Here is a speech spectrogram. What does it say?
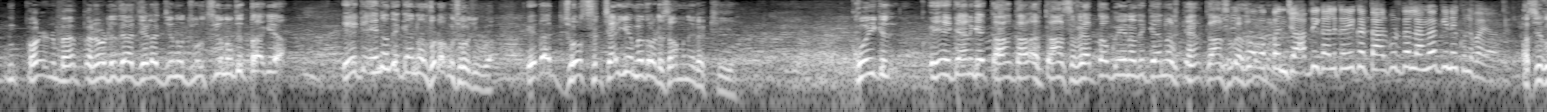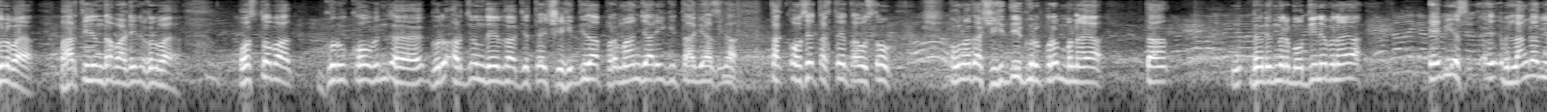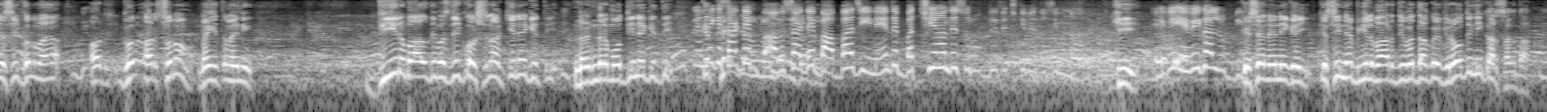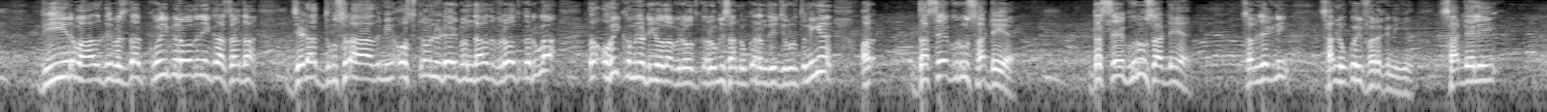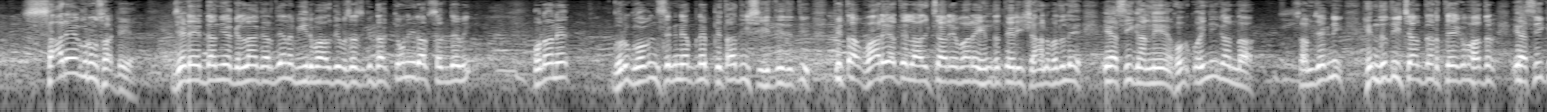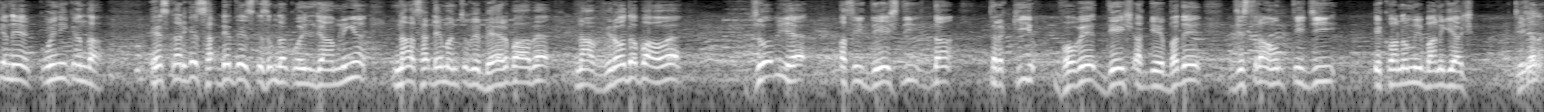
ਪੈਨੋਡ ਦਾ ਜਿਹੜਾ ਜਿਹਨੂੰ ਜ਼ਰੂਰਤ ਸੀ ਉਹਨੂੰ ਦਿੱਤਾ ਗਿਆ। ਇਹ ਇਹਨਾਂ ਦੇ ਕਹਿਣ ਨਾਲ ਥੋੜਾ ਕੁਝ ਹੋ ਜਾਊਗਾ। ਇਹਦਾ ਜੋ ਸੱਚਾਈ ਹੈ ਮੈਂ ਤੁਹਾਡੇ ਸਾਹਮਣੇ ਰੱਖੀ ਹੈ। ਕੋਈ ਇਹ ਕਹਿਣਗੇ ਕਾਂ ਕਾਂ- ਕਾਂ ਸਫੈਦ ਤਾਂ ਕੋਈ ਇਹਨਾਂ ਦੇ ਕਹਿਣ ਨਾਲ ਕਾਂ- ਕਾਂ ਸਫੈਦ ਤਾਂ ਪੰਜਾਬ ਦੀ ਗੱਲ ਕਰੀਏ ਕਰਤਾਰਪੁਰ ਦਾ ਲਾਂਘਾ ਕਿਨੇ ਖੁਲਵਾਇਆ? ਅਸੀਂ ਖੁਲਵਾਇਆ। ਭਾਰਤੀ ਜਨਤਾ ਪਾਰਟੀ ਨੇ ਖੁਲਵਾਇਆ। ਉਸ ਤੋਂ ਬਾਅਦ ਗੁਰੂ ਗੋਬਿੰਦ ਅਹ ਗੁਰੂ ਅਰਜਨ ਦੇਵ ਦਾ ਜਿੱਥੇ ਸ਼ਹੀਦੀ ਦਾ ਫਰਮਾਨ ਜਾਰੀ ਕੀਤਾ ਗਿਆ ਸੀਗਾ ਤੱਕ ਉਸੇ ਤਖਤੇ ਤਾਂ ਉਸ ਤੋਂ ਉਹਨਾਂ ਦਾ ਸ਼ਹੀਦੀ ਗੁਰਪੁਰਬ ਮਨਾਇਆ ਤਾਂ ਨਰਿੰਦਰ ਮੋਦੀ ਨੇ ਬਣਾਇਆ। ਇਹ ਵੀ ਅਸੀਂ ਇਹ ਲਾਂਘਾ ਵੀ ਅਸੀਂ ਖੁਲਵਾਇਆ ਔਰ ਗੁਰ- ਔਰ ਸੁਣੋ ਨਹੀਂ ਇਤਨਾ ਹੀ ਨਹੀਂ ਵੀਰ ਬਾਲ ਦਿਵਸ ਦੀ ਘੋਸ਼ਣਾ ਕਿਹਨੇ ਕੀਤੀ? ਨਰਿੰਦਰ ਮੋਦੀ ਨੇ ਕੀਤੀ। ਕਹਿੰਦੇ ਕਿ ਸਾਡੇ ਸਾਡੇ ਬਾਬਾ ਜੀ ਨੇ ਤੇ ਬੱਚਿਆਂ ਦੇ ਸਰੂਪ ਦੇ ਵਿੱਚ ਕਿਵੇਂ ਤੁਸੀਂ ਮਨਾ ਰਹੇ ਹੋ? ਕੀ? ਇਹ ਵੀ ਇਹ ਵੀ ਗੱਲ ਉੱਡੀ। ਕਿਸੇ ਨੇ ਨਹੀਂ ਕਹੀ। ਕਿਸੇ ਨੇ ਵੀਰਵਾਰ ਦਿਵਸ ਦਾ ਕੋਈ ਵਿਰੋਧ ਹੀ ਨਹੀਂ ਕਰ ਸਕਦਾ। ਵੀਰਵਾਰ ਦਿਵਸ ਦਾ ਕੋਈ ਵਿਰੋਧ ਨਹੀਂ ਕਰ ਸਕਦਾ। ਜਿਹੜਾ ਦੂਸਰਾ ਆਦਮੀ ਉਸ ਕਮਿਊਨਿਟੀ ਦਾ ਬੰਦਾ ਉਹਦਾ ਵਿਰੋਧ ਕਰੂਗਾ ਤਾਂ ਉਹੀ ਕਮਿਊਨਿਟੀ ਉਹਦਾ ਵਿਰੋਧ ਕਰੂਗੀ। ਸਾਨੂੰ ਕਰਨ ਦੀ ਜ਼ਰੂਰਤ ਨਹੀਂ ਹੈ। ਔਰ ਦਸੇ ਗੁਰੂ ਸਾਡੇ ਹੈ। ਦਸੇ ਗੁਰੂ ਸਾਡੇ ਹੈ। ਸਮਝੇ ਕਿ ਨਹੀਂ? ਸਾਨੂੰ ਕੋਈ ਫ਼ਰਕ ਨਹੀਂ ਹੈ। ਸਾਡੇ ਲਈ ਸਾਰੇ ਗੁਰੂ ਸਾਡੇ ਆ ਜਿਹੜੇ ਇਦਾਂ ਦੀਆਂ ਗੱਲਾਂ ਕਰਦੇ ਆ ਨਾ ਵੀਰਵਾਲ ਦਿਵਸ ਅਸੀਂ ਕਿੱਦਾਂ ਕਿਉਂ ਨਹੀਂ ਰੱਖ ਸਕਦੇ ਵੀ? ਉਹਨਾਂ ਨੇ ਗੁਰੂ ਗੋਬਿੰਦ ਸਿੰਘ ਨੇ ਆਪਣੇ ਪਿਤਾ ਦੀ ਸ਼ਹੀਦੀ ਦਿੱਤੀ। ਪਿਤਾ ਵਾਰਿਆ ਤੇ ਲਾਲਚਾਰੇ ਵਾਰੇ ਹਿੰਦ ਤੇਰੀ ਸ਼ਾਨ ਬਦਲੇ ਇਹ ਅਸੀਂ ਆ। ਹੋਰ ਕੋਈ ਨਹੀਂ ਗਾਉਂਦਾ। ਸਮਝੇ ਕਿ ਨਹੀਂ? ਹਿੰਦ ਦੀ ਚਾਦਰ ਤੇਗ ਬਹਾਦਰ ਇਹ ਅਸੀਂ ਕਹਿੰਦੇ ਕੋਈ ਨਹੀਂ ਕਹਿੰਦਾ। ਇਸ ਕਰਕੇ ਸਾਡੇ ਤੇ ਇਸ ਕਿਸਮ ਦਾ ਕੋਈ ਇਲਜ਼ਾਮ ਨਹੀਂ ਹੈ। ਨਾ ਸਾਡੇ ਮਨ 'ਚ ਕੋਈ ਬੈਰ ਭਾਵ ਹੈ ਨਾ ਵਿਰੋਧ ਭਾਵ ਹੈ। ਜੋ ਵੀ ਹੈ ਅਸੀਂ ਦੇਸ਼ ਦੀ ਤਾਂ ਤਰੱਕੀ ਹੋਵੇ ਦੇਸ਼ ਅੱਗੇ ਵਧੇ। ਜਿਸ ਤਰ੍ਹਾਂ ਹੁਣ ਤੀਜੀ ਇਕਨੋਮੀ ਬਣ ਗਿਆ ਠੀਕ ਹੈ ਨਾ?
